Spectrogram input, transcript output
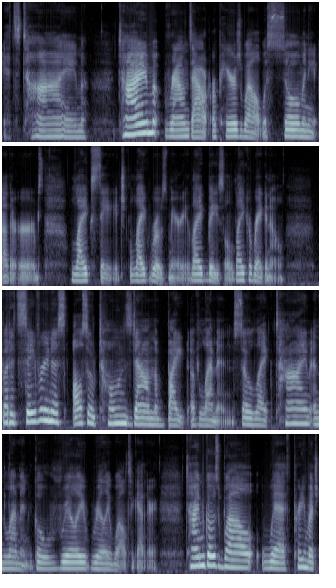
It's thyme. Thyme rounds out or pairs well with so many other herbs like sage, like rosemary, like basil, like oregano but its savoriness also tones down the bite of lemon. So, like thyme and lemon go really, really well together. Thyme goes well with pretty much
